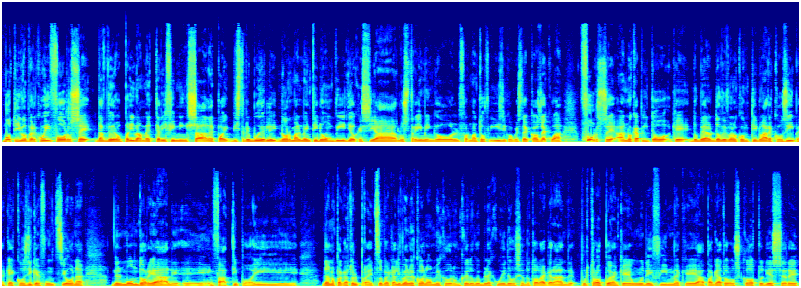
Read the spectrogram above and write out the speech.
motivo per cui forse davvero prima mettere i film in sala e poi distribuirli normalmente in un video, che sia lo streaming o il formato fisico, queste cose qua, forse hanno capito che dovevano continuare così, perché è così che funziona nel mondo reale e infatti poi ne hanno pagato il prezzo perché a livello economico non credo che Black Widow sia andato alla grande, purtroppo è anche uno dei film che ha pagato lo scotto di essere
